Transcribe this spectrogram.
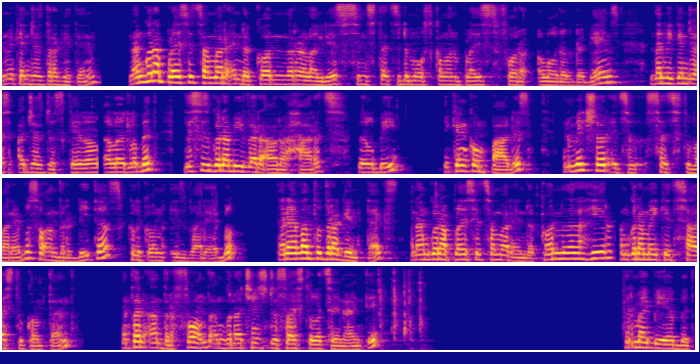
and we can just drag it in. And I'm gonna place it somewhere in the corner like this since that's the most common place for a lot of the games. And then we can just adjust the scale a little bit. This is gonna be where our hearts will be. You can compile this and make sure it's set to variable. So under details, click on is variable. Then I want to drag in text and I'm gonna place it somewhere in the corner here. I'm gonna make it size to content. And then under font, I'm gonna change the size to let's say 90. That might be a bit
